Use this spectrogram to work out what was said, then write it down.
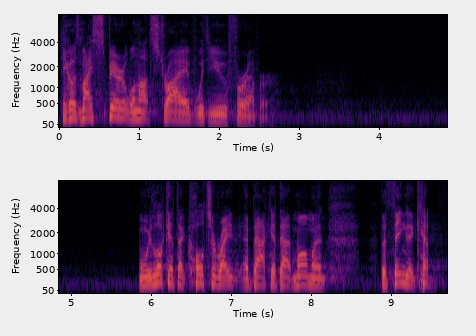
He goes, My spirit will not strive with you forever. When we look at that culture right back at that moment, the thing that kept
